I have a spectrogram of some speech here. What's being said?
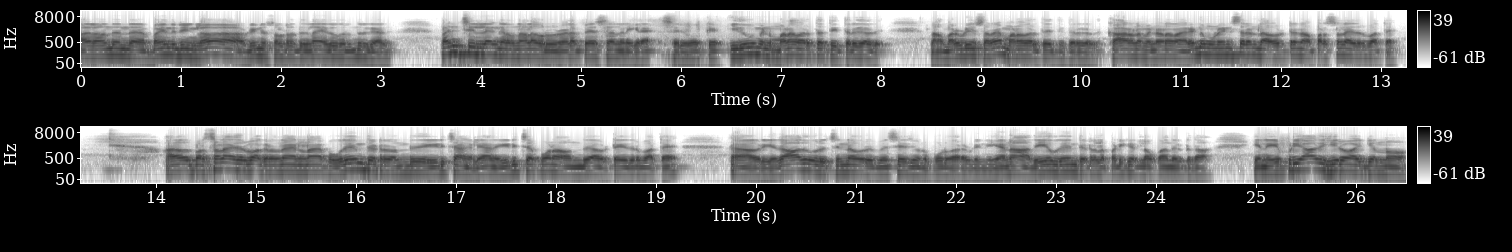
அதில் வந்து இந்த பயந்துட்டீங்களோ அப்படின்னு சொல்கிறதுக்கெல்லாம் எதுவும் இருந்திருக்காது. பஞ்ச் இல்லைங்கிறதுனால ஒரு வேலை பேசலன்னு நினைக்கிறேன். சரி ஓகே இதுவும் என் மன வருத்தத்தை தருகிறது. நான் மறுபடியும் சொல்கிறேன் மன வருத்தத்தை தருகிறது காரணம் என்னென்னா நான் ரெண்டு மூணு இன்சிடென்ட் அவர்கிட்ட நான் பர்சனலாக எதிர்பார்த்தேன். அதாவது பர்சனலாக எதிர்பார்க்குறதுனா என்னென்னா இப்போ உதயம் தேட்டர் வந்து இடித்தாங்க இல்லையா? அந்த இடித்தப்போ நான் வந்து அவர்கிட்ட எதிர்பார்த்தேன். அவர் ஏதாவது ஒரு சின்ன ஒரு மெசேஜ் ஒன்று போடுவார் அப்படின்னு. ஏன்னா அதே உதயம் தேட்டரில் படிக்கட்டில் உட்காந்துக்கிட்டு தான். என்னை எப்படியாவது ஹீரோ ஆக்கிடணும்.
